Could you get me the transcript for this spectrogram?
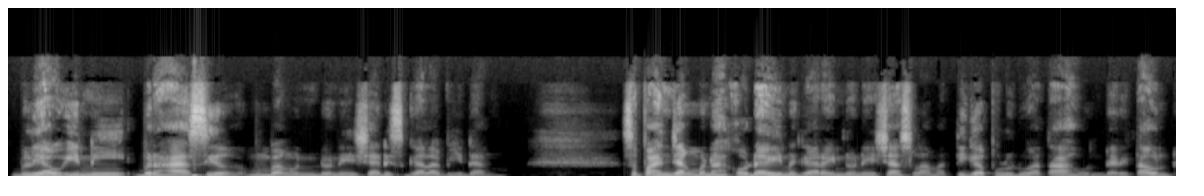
Beliau ini berhasil membangun Indonesia di segala bidang. Sepanjang menahkodai negara Indonesia selama 32 tahun dari tahun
